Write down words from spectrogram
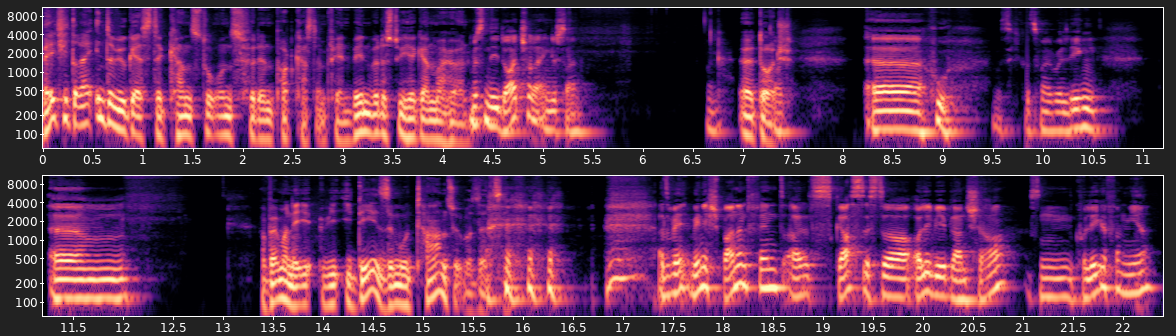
Welche drei Interviewgäste kannst du uns für den Podcast empfehlen? Wen würdest du hier gern mal hören? Müssen die Deutsch oder Englisch sein? Äh, Deutsch. Deutsch. Äh, huh, muss ich kurz mal überlegen. Ähm, Aber wenn man eine Idee simultan zu übersetzen. Also wen, wen ich spannend finde als Gast ist der Olivier Blanchard, ist ein Kollege von mir,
